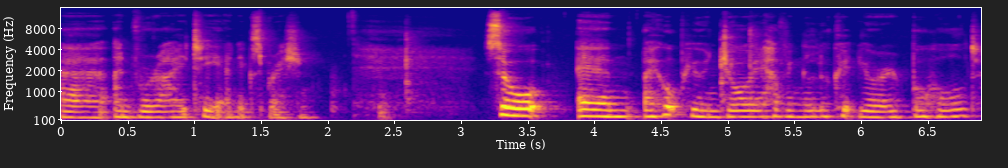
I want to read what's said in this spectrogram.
uh, and variety and expression. So um, I hope you enjoy having a look at your bowhold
